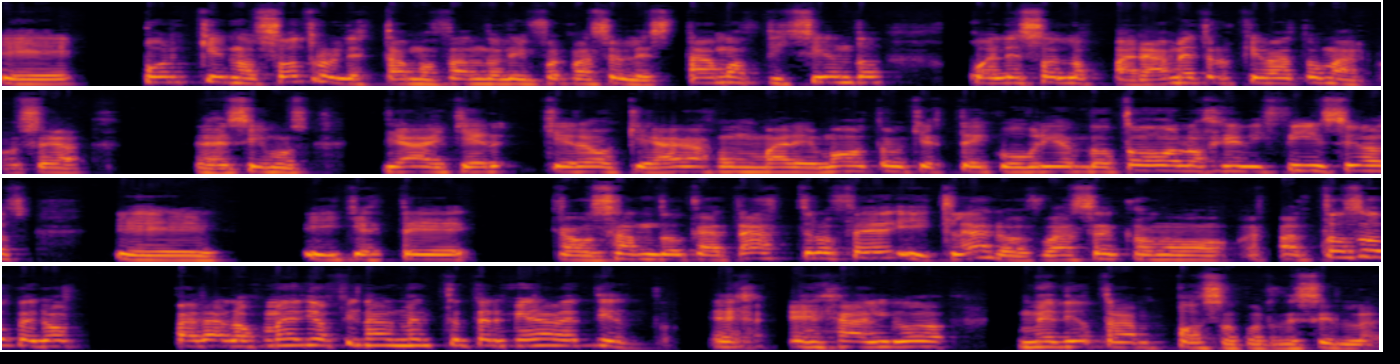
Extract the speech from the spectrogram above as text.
eh, porque nosotros le estamos dando la información, le estamos diciendo cuáles son los parámetros que va a tomar. O sea, le decimos, ya quiero, que hagas un maremoto que esté cubriendo todos los edificios eh, y que esté causando catástrofe y claro, va a ser como espantoso, pero para los medios finalmente termina vendiendo. Es, algo medio tramposo, por decirlo.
